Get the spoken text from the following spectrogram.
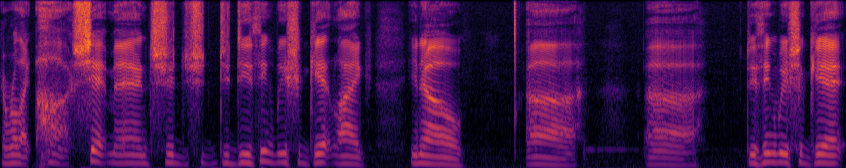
and we're like, oh shit, man, should, should do, do you think we should get like, you know, uh, uh, do you think we should get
